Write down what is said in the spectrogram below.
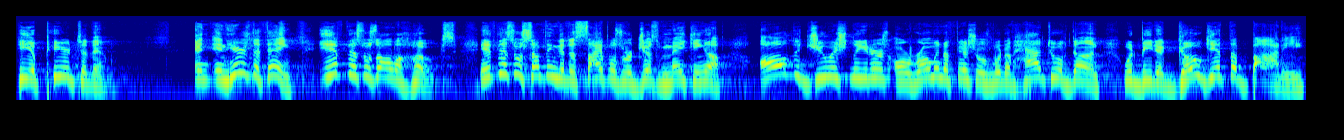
He appeared to them. And, and here's the thing if this was all a hoax, if this was something the disciples were just making up, all the Jewish leaders or Roman officials would have had to have done would be to go get the body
